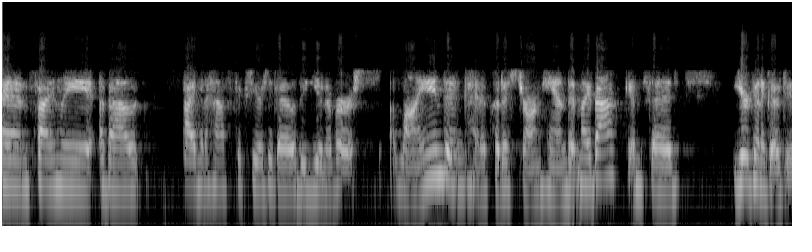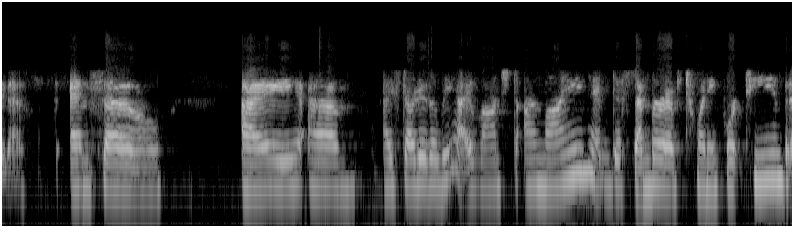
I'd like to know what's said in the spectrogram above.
And finally, about five and a half, six years ago, the universe aligned and kind of put a strong hand at my back and said, You're going to go do this. And so I, um, I started Aillea. I launched online in December of 2014, but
